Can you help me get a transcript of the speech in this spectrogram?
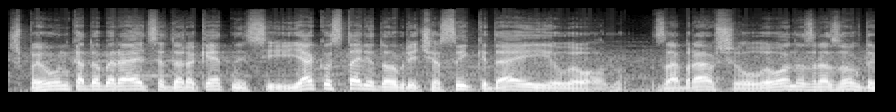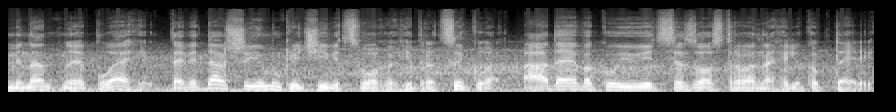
Шпигунка добирається до ракетниці і, як у старі добрі часи, кидає її Леону. Забравши у Леона зразок домінантної плаги та віддавши йому ключі від свого гідроцикла, Ада евакуюється з острова на гелікоптері.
